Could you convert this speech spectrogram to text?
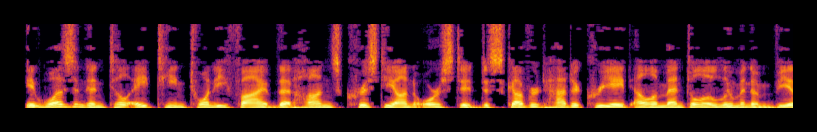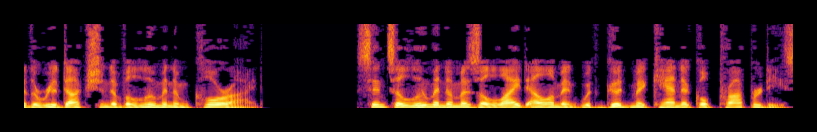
It wasn't until 1825 that Hans Christian Oersted discovered how to create elemental aluminum via the reduction of aluminum chloride. Since aluminum is a light element with good mechanical properties,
